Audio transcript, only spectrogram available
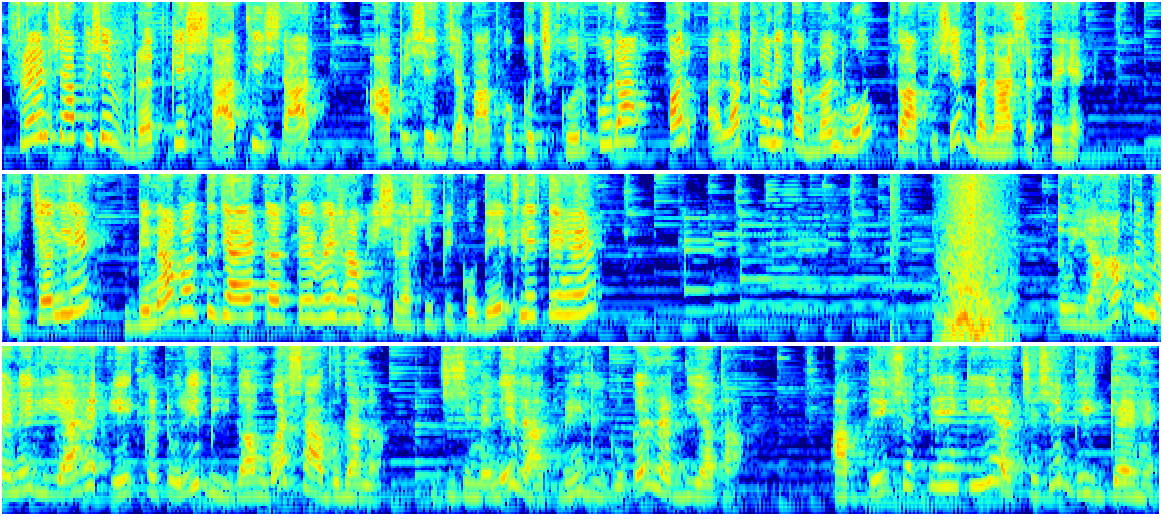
फ्रेंड्स, आप इसे व्रत के साथ ही साथ, आप इसे जब आपको कुछ कुरकुरा और अलग खाने का मन हो तो आप इसे बना सकते हैं। तो चलिए, बिना वक्त जाया करते हुए हम इस रेसिपी को देख लेते हैं। तो यहाँ पे मैंने लिया है एक कटोरी भीगा हुआ साबुदाना। जिसे मैंने रात में ही भिगो कर रख दिया था। आप देख सकते हैं कि ये अच्छे से भीग गए हैं।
